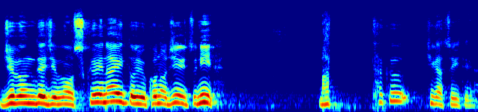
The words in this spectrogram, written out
自分で自分を救えないというこの事実に全く気が付いていない。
